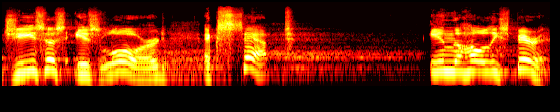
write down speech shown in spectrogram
Jesus is Lord except in the Holy Spirit.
